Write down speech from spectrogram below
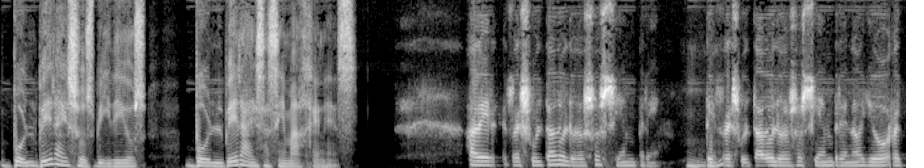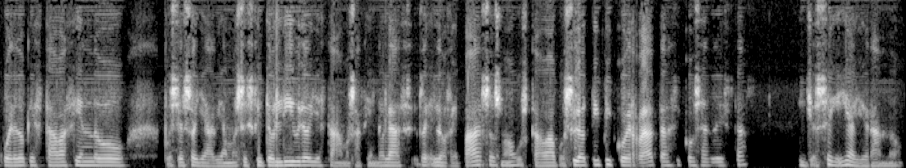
volver a esos vídeos, volver a esas imágenes? A ver, resulta doloroso siempre. resulta doloroso siempre, ¿no? Yo recuerdo que estaba haciendo, pues eso, ya habíamos escrito el libro y estábamos haciendo las, los repasos, ¿no? Buscaba pues lo típico de ratas y cosas de estas, y yo seguía llorando.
